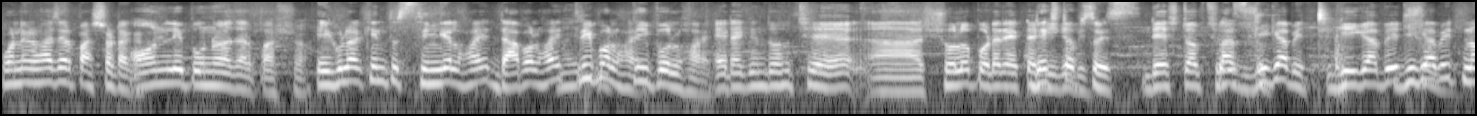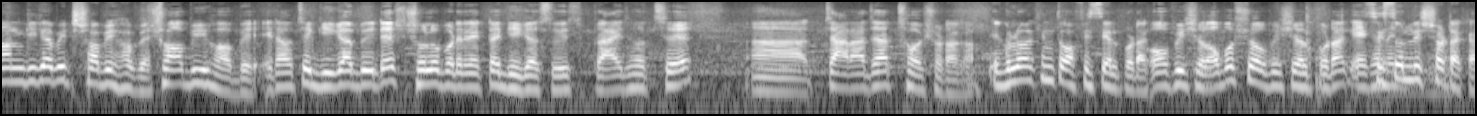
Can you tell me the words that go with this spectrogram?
পনেরো হাজার পাঁচশো টাকা। অনলি পনেরো হাজার পাঁচশো। এগুলার কিন্তু সিঙ্গেল হয় ডাবল হয় ট্রিপল হয়। ট্রিপল হয়। এটা কিন্তু হচ্ছে ষোলো পোর্টের একটা Desktop switch। Desktop plus gigabit gigabit gigabit non gigabit সবই হবে। সবই হবে। এটা হচ্ছে গিগাবিটের ষোলো পোর্টের একটা গিগা সুইচ প্রাইস হচ্ছে চার হাজার ছয়শো টাকা। এগুলো কিন্তু অফিসিয়াল প্রোডাক্ট অফিসিয়াল অবশ্যই অফিসিয়াল প্রোডাক্ট এখানে চল্লিশশো টাকা।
